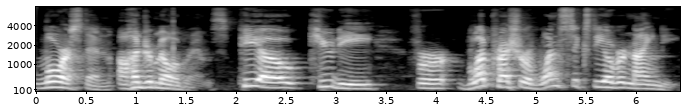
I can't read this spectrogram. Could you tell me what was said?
Losartan, 100 milligrams, PO, QD, for blood pressure of 160 over 90,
